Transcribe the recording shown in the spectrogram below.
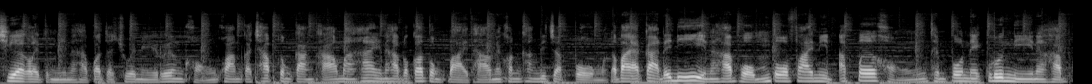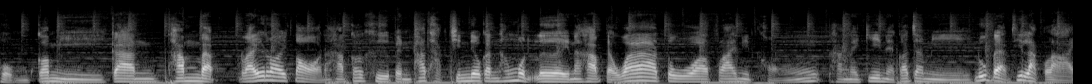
เชือกอะไรตรงนี้นะครับ ก็จะช่วยในเรื่องของความกระชับตรงกลางเท้ามาให้นะครับ แล้วก็ตรงปลายเท้าเนี่ยค่อนข้างที่จะโปร่งระบายอากาศได้ดีนะครับผมตัวไฟนิตอัปเปอร์ของ Tempo Neck รุ่นนี้นะครับผมก็มีการทำแบบ ไร้รอยต่อนะครับก็คือเป็นผ้าถักชิ้นเดียวกันทั้งหมดเลยนะครับแต่ว่าตัวฟลายนิตของทาง n i กี้เนี่ยก็จะมีรูปแบบที่หลากหลาย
